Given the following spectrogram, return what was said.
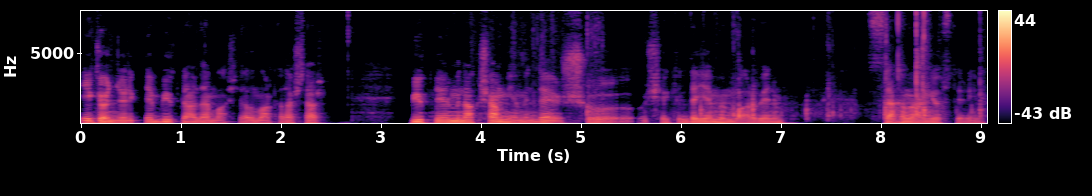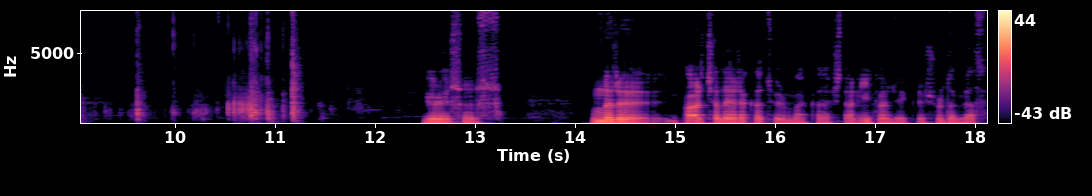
İlk öncelikle büyüklerden başlayalım arkadaşlar. Büyüklerimin akşam yeminde şu şekilde yemim var benim. Size hemen göstereyim. Görüyorsunuz. Bunları parçalayarak atıyorum arkadaşlar. İlk öncelikle şurada biraz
